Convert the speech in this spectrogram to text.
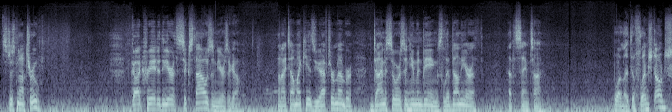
It's just not true. God created the earth 6,000 years ago. And I tell my kids, you have to remember, dinosaurs and human beings lived on the earth at the same time. What, like the Flintstones?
